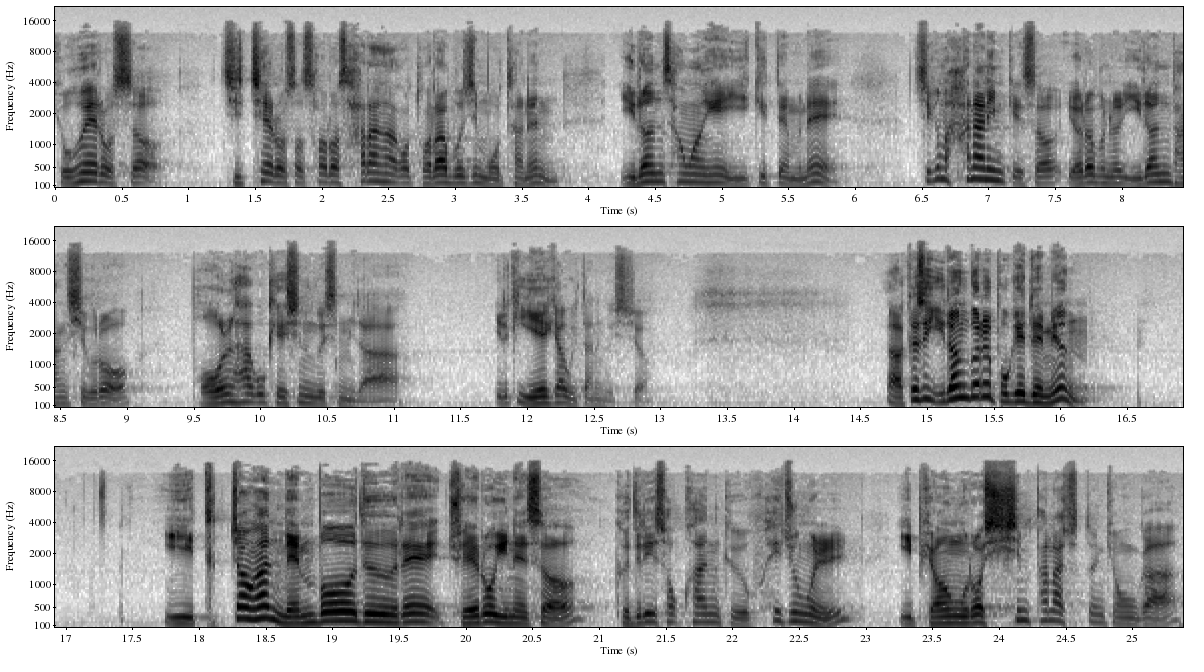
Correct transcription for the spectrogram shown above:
교회로서 지체로서 서로 사랑하고 돌아보지 못하는 이런 상황에 있기 때문에 지금 하나님께서 여러분을 이런 방식으로 벌하고 계시는 것입니다. 이렇게 얘기하고 있다는 것이죠. 아, 그래서 이런 것을 보게 되면 이 특정한 member들의 죄로 인해서 그들이 속한 그 회중을 이 병으로 심판하셨던 경우가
